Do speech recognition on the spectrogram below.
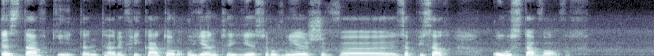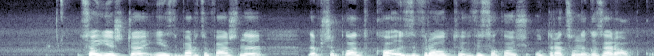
Te stawki, ten taryfikator ujęty jest również w zapisach ustawowych. Co jeszcze jest bardzo ważne? Na przykład zwrot wysokość utraconego zarobku.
